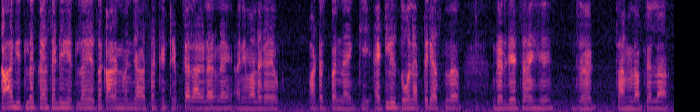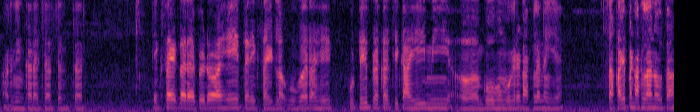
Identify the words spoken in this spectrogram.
का घेतलं कशासाठी घेतलं याचं कारण म्हणजे असं की ट्रिप काय लागणार नाही आणि मला काय वाटत पण नाही की ॲटलिस्ट दोन ॲप तरी असलं गरजेचं आहे. जर चांगलं आपल्याला अर्निंग करायचं असेल तर. एक साईडला रॅपिडो आहे तर एक साईडला उबर आहे. कुठल्याही प्रकारची काही मी गो होम वगैरे टाकला नाही आहे सकाळी पण टाकला नव्हता.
